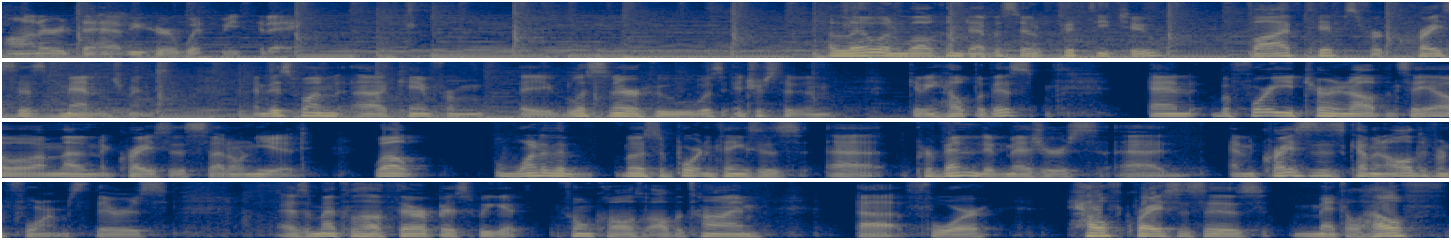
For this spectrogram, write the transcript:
honored to have you here with me today. Hello, and welcome to episode 52 Five Tips for Crisis Management. And this one uh, came from a listener who was interested in getting help with this. And before you turn it off and say, oh, I'm not in a crisis, I don't need it. Well, one of the most important things is uh, preventative measures. Uh, and crises come in all different forms. There's, as a mental health therapist, we get phone calls all the time uh, for health crises, mental health,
